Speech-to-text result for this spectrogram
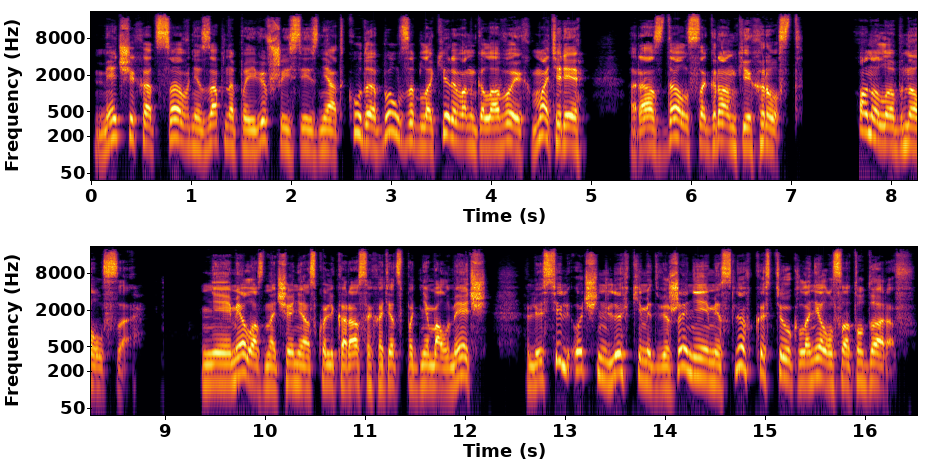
Меч их отца, внезапно появившийся из ниоткуда, был заблокирован головой их матери, раздался громкий хруст. Он улыбнулся. Не имело значения, сколько раз их отец поднимал меч, Люсиль очень легкими движениями с легкостью уклонялся от ударов.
